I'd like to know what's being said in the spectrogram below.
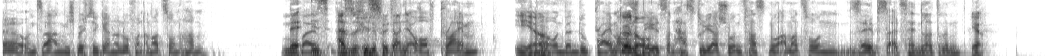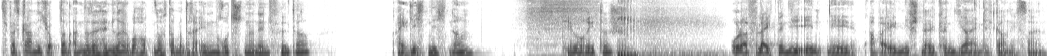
äh, und sagen, ich möchte gerne nur von Amazon haben. Ne, Weil ist, also viele ist, filtern ja auch auf Prime. ja, Ne? Und wenn du Prime Genau. auswählst, dann hast du ja schon fast nur Amazon selbst als Händler drin. ja. Ich weiß gar nicht, ob dann andere Händler überhaupt noch damit reinrutschen in den Filter. Eigentlich nicht, ne? Theoretisch. Oder vielleicht, wenn die, eh- nee, aber ähnlich schnell können die ja eigentlich gar nicht sein.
